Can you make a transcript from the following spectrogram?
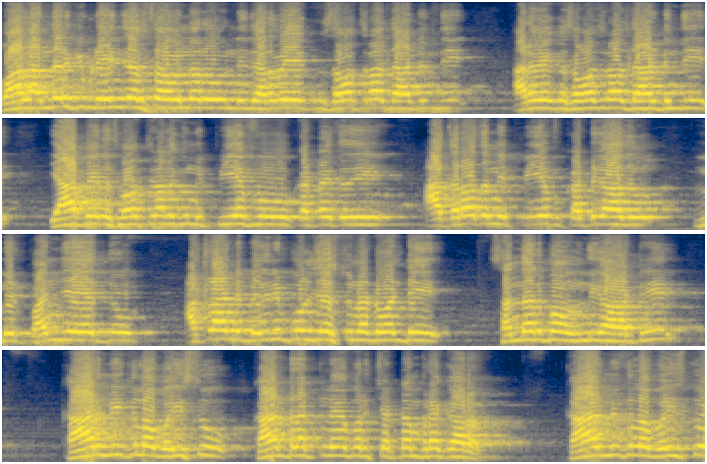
వాళ్ళందరికీ ఇప్పుడు ఏం చేస్తా ఉన్నారు? నీది అరవై ఒక్క సంవత్సరాలు దాటింది అరవై ఒక్క సంవత్సరాలు దాటింది యాభై ఐదు సంవత్సరాలకు నీ పిఎఫ్ కట్ అవుతుంది ఆ తర్వాత నీ పిఎఫ్ కట్ కాదు మీరు పని చేయొద్దు. అట్లాంటి బెదిరింపులు చేస్తున్నటువంటి సందర్భం ఉంది కాబట్టి కార్మికుల వయసు కాంట్రాక్ట్ లేబర్ చట్టం ప్రకారం కార్మికుల వయసుతో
